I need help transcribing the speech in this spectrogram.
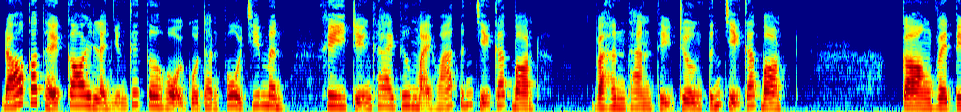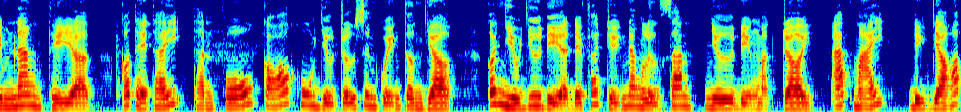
Đó có thể coi là những cái cơ hội của thành phố Hồ Chí Minh khi triển khai thương mại hóa tính chỉ carbon và hình thành thị trường tính chỉ carbon. Còn về tiềm năng thì ờ, có thể thấy thành phố có khu dự trữ sinh quyển Cần Giờ, có nhiều dư địa để phát triển năng lượng xanh như điện mặt trời, áp máy, điện gió.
